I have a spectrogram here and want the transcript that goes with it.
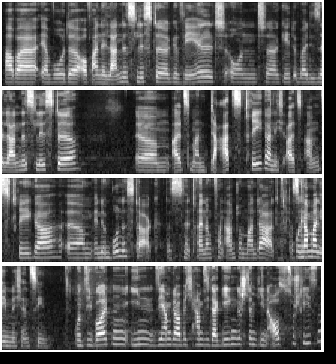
aber er wurde auf eine Landesliste gewählt und äh, geht über diese Landesliste ähm, als Mandatsträger, nicht als Amtsträger ähm, in den Bundestag. Das ist eine Trennung von Amt und Mandat. Das Und- kann man ihm nicht entziehen. Und Sie wollten ihn, Sie haben, glaube ich, haben Sie dagegen gestimmt, ihn auszuschließen?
